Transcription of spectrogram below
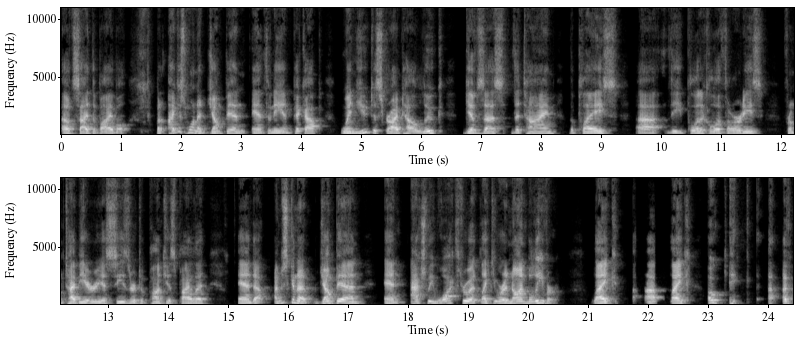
outside the Bible. But I just want to jump in, Anthony, and pick up when you described how Luke gives us the time, the place, uh, the political authorities from Tiberius Caesar to Pontius Pilate. And uh, I'm just going to jump in and actually walk through it like you were a non believer like uh, like okay I've,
